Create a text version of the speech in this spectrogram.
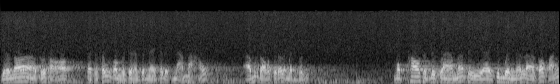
Vì lúc đó à, tuổi thọ và sự sống của con người trên hành tinh này sẽ được đảm bảo ở mức độ cho đó là bền vững một thau thịt được làm thì ờ, trung bình là có khoảng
